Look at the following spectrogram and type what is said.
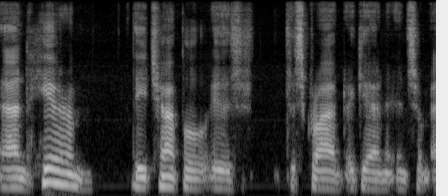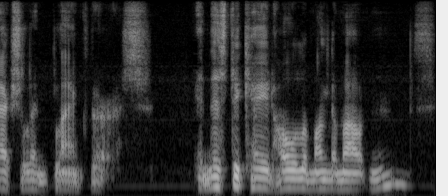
And here the chapel is described again in some excellent blank verse. In this decayed hole among the mountains,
